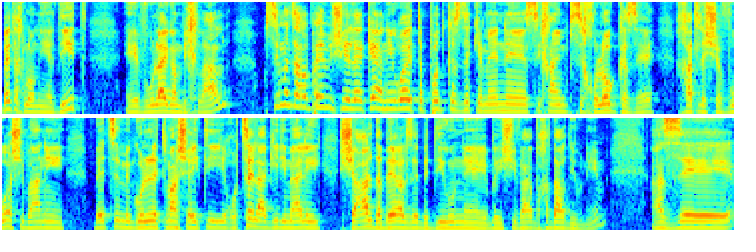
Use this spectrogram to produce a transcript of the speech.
בטח לא מיידית, ואולי גם בכלל. עושים את זה הרבה פעמים בשביל, כן, אני רואה את הפודקאסט הזה כמעין uh, שיחה עם פסיכולוג כזה, אחת לשבוע, שבה אני בעצם מגולל את מה שהייתי רוצה להגיד אם היה לי שעה לדבר על זה בדיון, uh, בישיבה, בחדר דיונים. אז uh,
